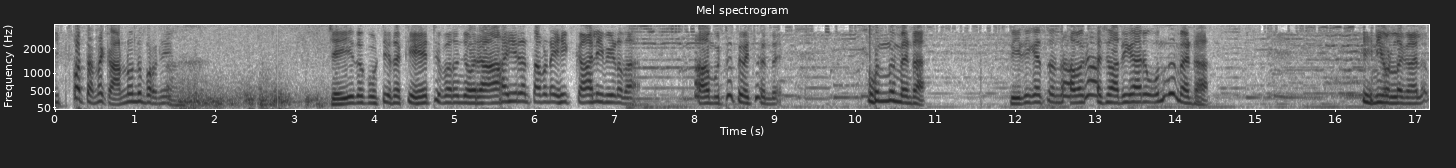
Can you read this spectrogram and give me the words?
ഇപ്പൊ തന്നെ കാണണമെന്നും പറഞ്ഞ്. ചെയ്തു കൂട്ടിയതൊക്കെ ഏറ്റു പറഞ്ഞ് ഒരായിരം തവണ ഈ കാലി വീണതാ. ആ മുറ്റത്ത് വെച്ച് തന്നെ. ഒന്നും വേണ്ട. തിരികെ തന്ന അവകാശം അധികാരം ഒന്നും വേണ്ട. ഇനിയുള്ള കാലം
